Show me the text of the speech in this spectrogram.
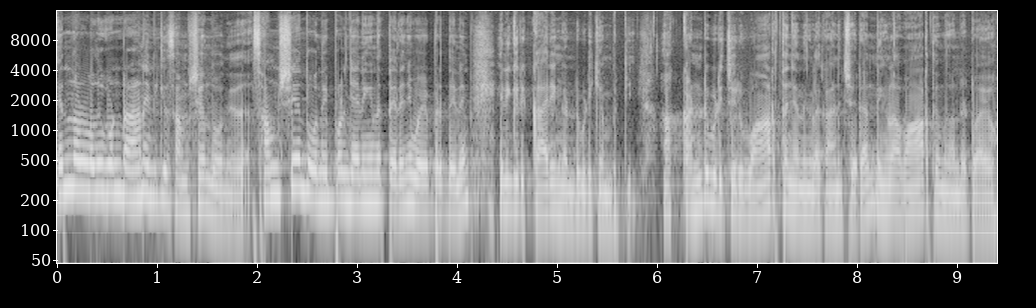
എന്നുള്ളത് കൊണ്ടാണ് എനിക്ക് സംശയം തോന്നിയത്. സംശയം തോന്നിയപ്പോൾ ഞാനിങ്ങനെ തിരഞ്ഞു പോയപ്പോഴത്തേനും എനിക്കൊരു കാര്യം കണ്ടുപിടിക്കാൻ പറ്റി. ആ കണ്ടുപിടിച്ചൊരു വാർത്ത ഞാൻ നിങ്ങളെ കാണിച്ചു തരാം. നിങ്ങൾ ആ വാർത്ത ഒന്ന് കണ്ടിട്ട് പോയോ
